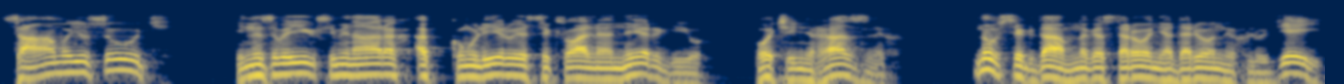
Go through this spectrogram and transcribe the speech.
самую суть и на своих семинарах, аккумулируя сексуальную энергию очень разных, но всегда многосторонне одаренных людей,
